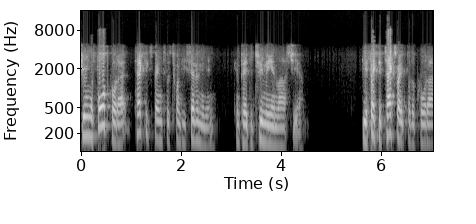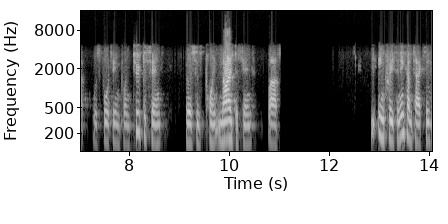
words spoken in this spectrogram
During the fourth quarter, tax expense was 27 million compared to 2 million last year. The effective tax rate for the quarter was 14.2% versus 0.9% last. The increase in income taxes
